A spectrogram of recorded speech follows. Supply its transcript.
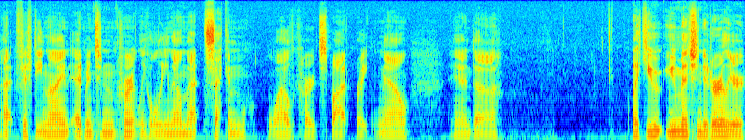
at 59. Edmonton currently holding down that second wild card spot right now, and uh, like you you mentioned it earlier,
